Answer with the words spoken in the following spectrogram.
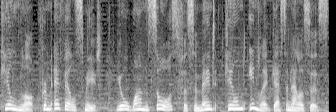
KilnLoq from FLSmidth, your one source for cement kiln inlet gas analysis.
